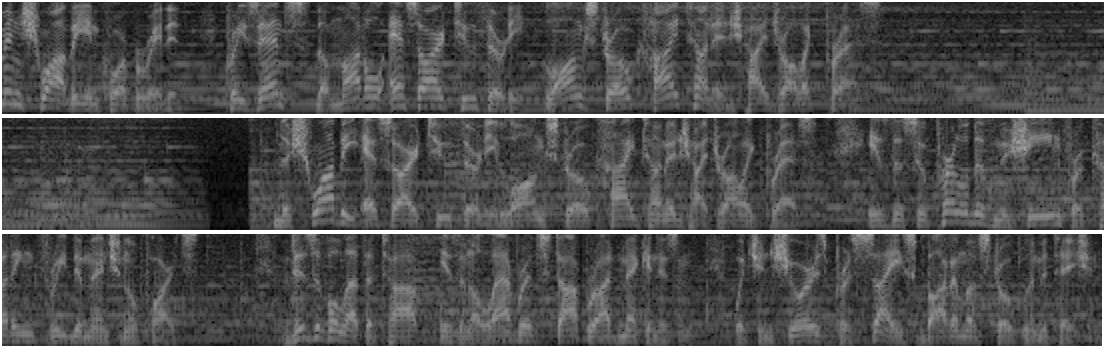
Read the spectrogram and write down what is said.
Herman Schwabe Incorporated presents the Model SR230 long stroke high tonnage hydraulic press. The Schwabe SR230 long stroke high tonnage hydraulic press is the superlative machine for cutting three-dimensional parts. Visible at the top is an elaborate stop rod mechanism which ensures precise bottom of stroke limitation.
